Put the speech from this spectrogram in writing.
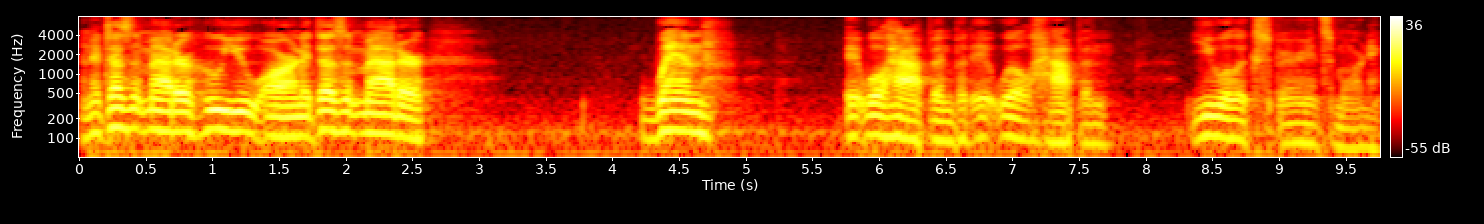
And it doesn't matter who you are, and it doesn't matter when it will happen, but it will happen. You will experience mourning.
